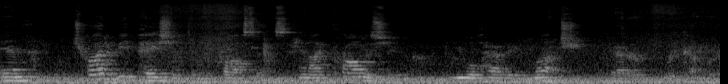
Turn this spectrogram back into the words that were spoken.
And try to be patient in the process. And I promise you, you will have a much better recovery.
